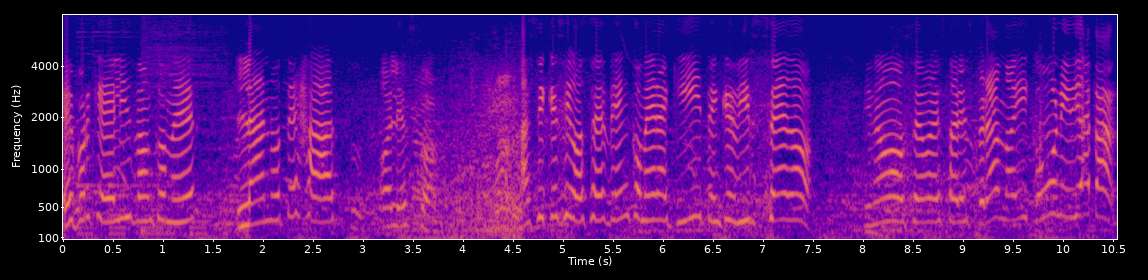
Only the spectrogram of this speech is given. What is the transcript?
es porque ellos van a comer la notejazu. Olha só. Así que si ustedes ven comer aquí, tienen que vir cedo. Si no, se va a estar esperando ahí como un idiota.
